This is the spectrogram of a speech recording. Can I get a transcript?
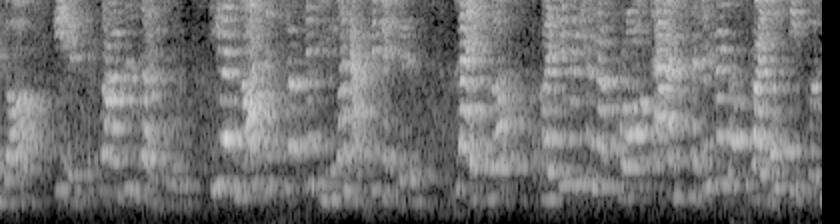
reserve is transition zone. Here not destructive human activities like uh, cultivation of crops and settlement of tribal people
